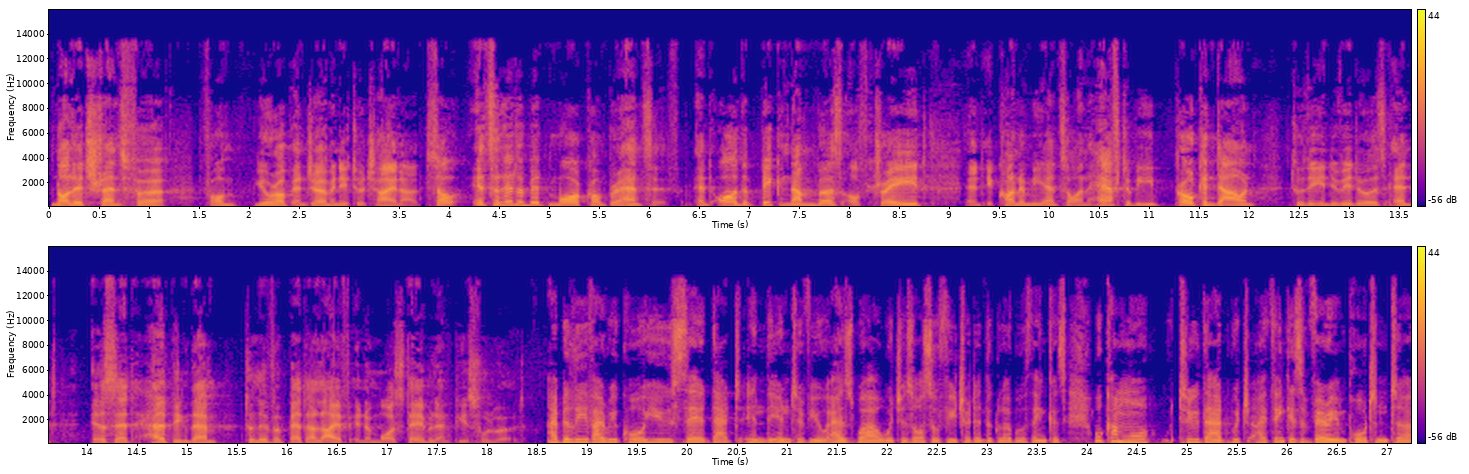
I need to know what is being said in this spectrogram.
knowledge transfer from Europe and Germany to China. So it's a little bit more comprehensive. And all the big numbers of trade and economy and so on have to be broken down to the individuals and is that helping them to live a better life in a more stable and peaceful world. I believe I recall you said that in the interview as well, which is also featured in the Global Thinkers. We'll come more to that, which I think is a very important uh,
